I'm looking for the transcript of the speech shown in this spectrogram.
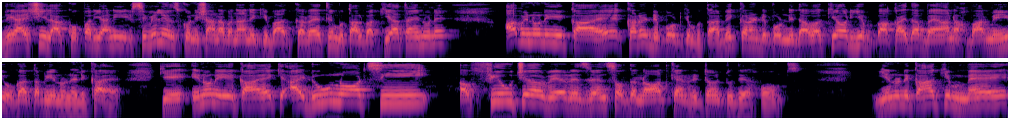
रिहायशी इलाकों पर, यानी सिविलियंस को निशाना बनाने की बात कर रहे थे, मुतालबा किया था इन्होंने। अब इन्होंने ये कहा है, करंट रिपोर्ट के मुताबिक, करंट रिपोर्ट ने दावा किया और ये बाकायदा बयान अखबार में ही होगा, तभी इन्होंने लिखा है कि इन्होंने ये कहा है कि I do not see a future where residence of the north can return to their homes इन्होंने कहा कि मैं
